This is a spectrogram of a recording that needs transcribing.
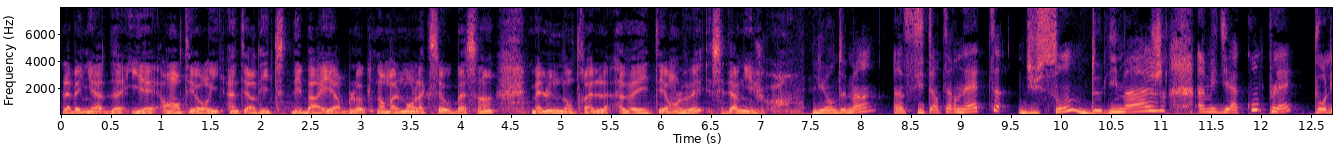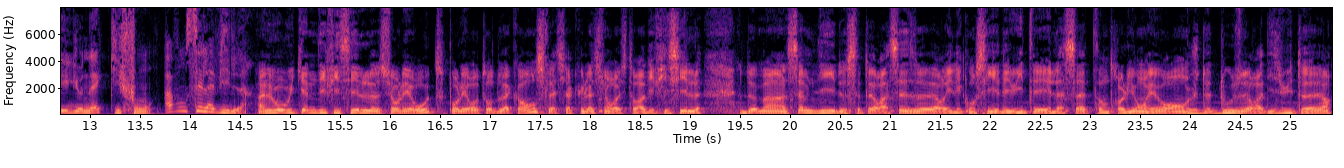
La baignade y est en théorie interdite. Des barrières bloquent normalement l'accès au bassin, mais l'une d'entre elles avait été enlevée ces derniers jours. Lyon demain, un site internet, du son, de l'image, un média complet pour les Lyonnais qui font avancer la ville. Un nouveau week-end difficile sur les routes pour les retours de vacances. La circulation restera difficile demain samedi de 7h à 16h. Il est conseillé d'éviter la 7 entre Lyon et Orange de 12h à 18h.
